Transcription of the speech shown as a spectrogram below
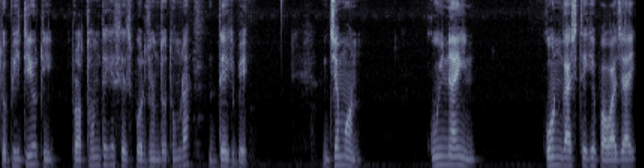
তো ভিডিওটি প্রথম থেকে শেষ পর্যন্ত তোমরা দেখবে। যেমন কুইনাইন কোন গাছ থেকে পাওয়া যায়?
